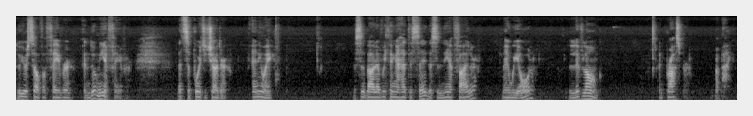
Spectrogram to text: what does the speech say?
Do yourself a favor and do me a favor. Let's support each other. Anyway, this is about everything I had to say. This is Nia Filer. May we all live long and prosper. Bye bye.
